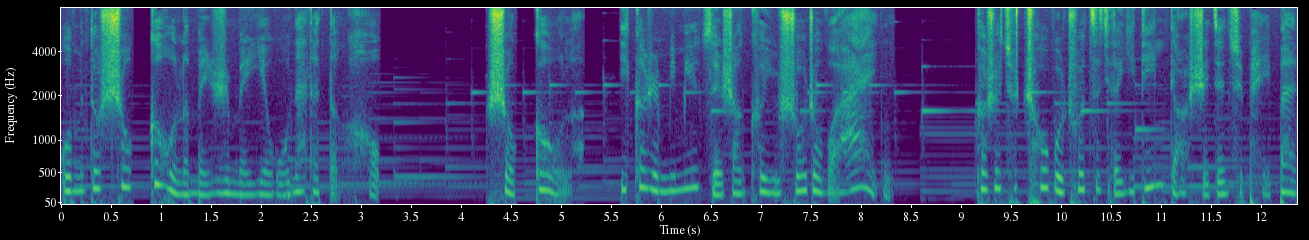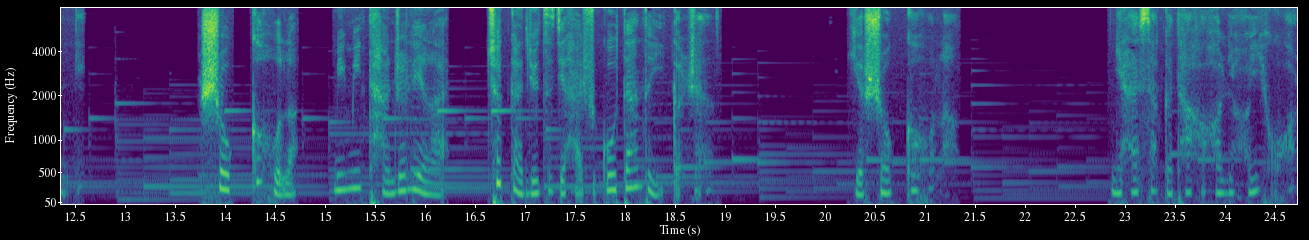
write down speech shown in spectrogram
我们都受够了没日没夜无奈的等候，受够了一个人明明嘴上可以说着我爱你，可是却抽不出自己的一丁点儿时间去陪伴你，受够了明明谈着恋爱，却感觉自己还是孤单的一个人，也受够了，你还想跟他好好聊一会儿，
